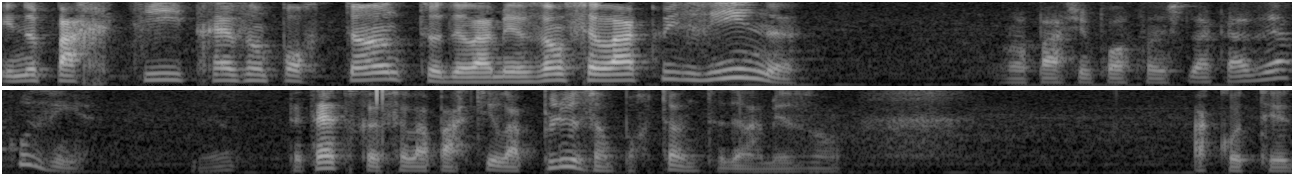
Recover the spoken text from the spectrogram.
Une partie très importante de la maison, c'est la cuisine. Uma parte importante da casa é a cozinha. Né? Peut-être que c'est la partie la plus importante de la maison, à côté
